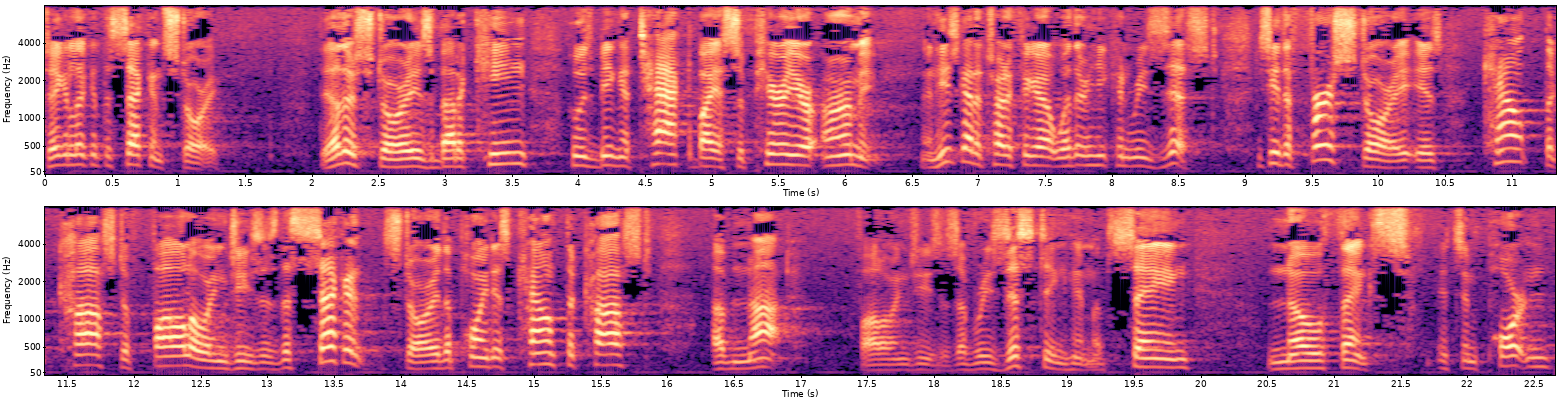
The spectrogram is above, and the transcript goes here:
Take a look at the second story. The other story is about a king who is being attacked by a superior army. And he's got to try to figure out whether he can resist. You see, the first story is count the cost of following Jesus. The second story, the point is count the cost of not following Jesus, of resisting Him, of saying no thanks. It's important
